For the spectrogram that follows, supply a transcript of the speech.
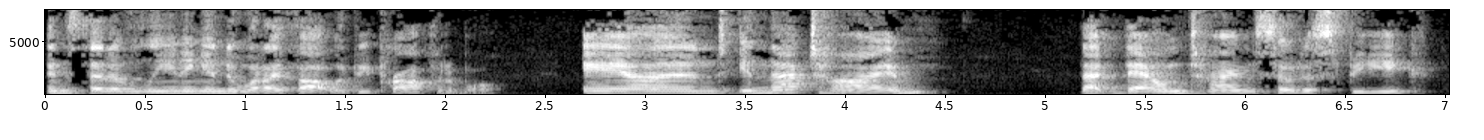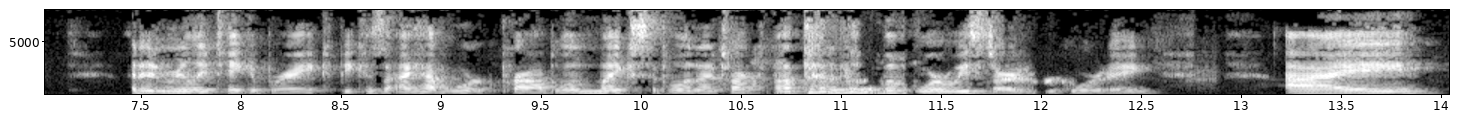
instead of leaning into what I thought would be profitable. And in that time, that downtime, so to speak, I didn't really take a break because I have a work problem. Mike Sipple and I talked about that a little before we started recording. I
